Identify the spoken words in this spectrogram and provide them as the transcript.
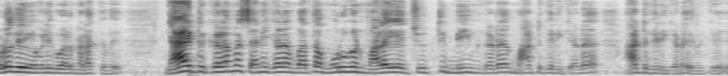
குலதெய்வ வழிபாடு நடக்குது. ஞாயிற்றுக்கிழமை சனிக்கிழமை பார்த்தா முருகன் மலையை சுற்றி மீன் கடை மாட்டுக்கறி கடை ஆட்டுக்கறி கடை இருக்குது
